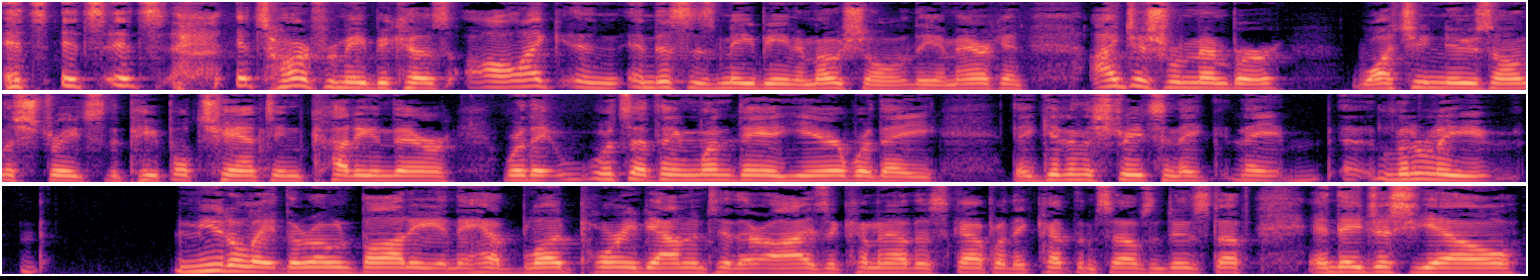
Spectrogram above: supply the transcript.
It's it's it's it's hard for me because all I and, and this is me being emotional, the American. I just remember watching news on the streets, the people chanting, cutting their where they what's that thing one day a year where they they get in the streets and they they uh, literally mutilate their own body and they have blood pouring down into their eyes and coming out of their scalp where they cut themselves and do stuff. And they just yell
